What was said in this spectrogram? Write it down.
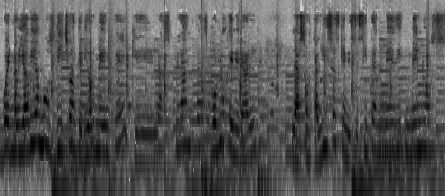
Bueno, ya habíamos dicho anteriormente que las plantas, por lo general, las hortalizas que necesitan menos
